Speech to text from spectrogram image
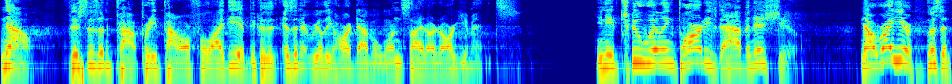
Now, this is a pretty powerful idea because isn't it really hard to have a one-sided argument? You need two willing parties to have an issue. Now, right here, listen,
